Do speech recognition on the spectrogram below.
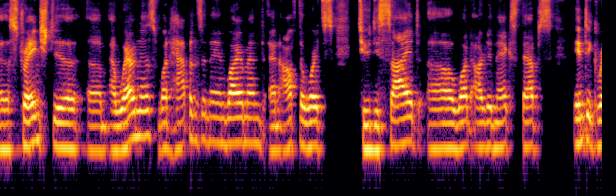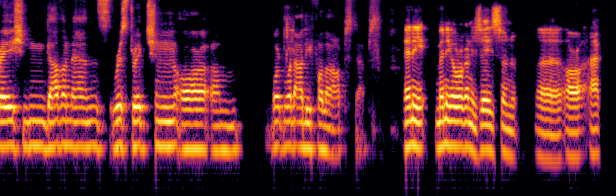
uh, strange the um, awareness what happens in the environment, and afterwards to decide uh, what are the next steps integration, governance, restriction, or um, what, what are the follow-up steps? Many many organizations uh, are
